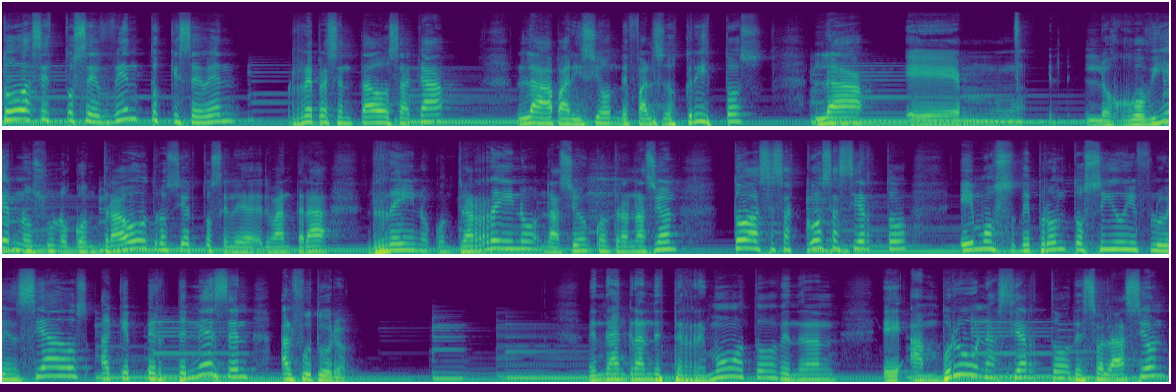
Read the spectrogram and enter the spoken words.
todos estos eventos que se ven representados acá, la aparición de falsos cristos, la, em, los gobiernos uno contra otro, ¿cierto? Se levantará reino contra reino, nación contra nación, todas esas cosas, ¿cierto? Hemos de pronto sido influenciados a que pertenecen al futuro vendrán grandes terremotos, vendrán eh, hambrunas, ¿cierto? Desolación.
